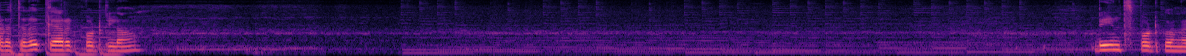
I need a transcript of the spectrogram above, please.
அடுத்தது கேரட் போட்டுக்கலாம். பீன்ஸ் போட்டுக்கோங்க.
